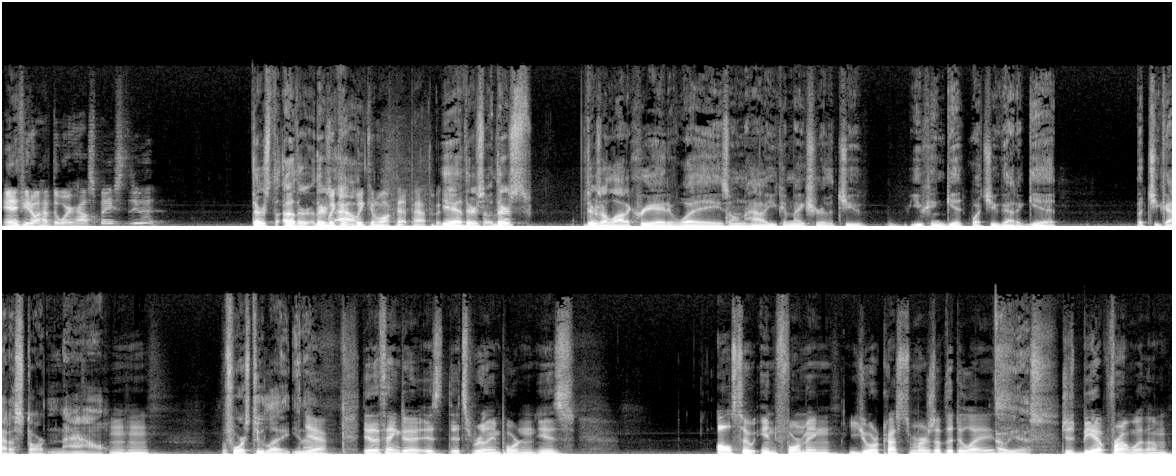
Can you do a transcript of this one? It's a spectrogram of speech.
And if you don't have the warehouse space to do it, There's the other, there's we can out- we can walk that path with you. Yeah, there's there's there's a lot of creative ways on how you can make sure that you you can get what you got to get, but you got to start now mm-hmm. before it's too late. You know. Yeah. The other thing to is that's really important is also informing your customers of the delays. Oh yes. Just be upfront with them.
